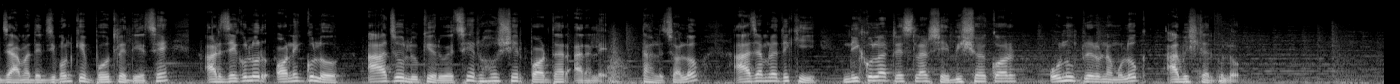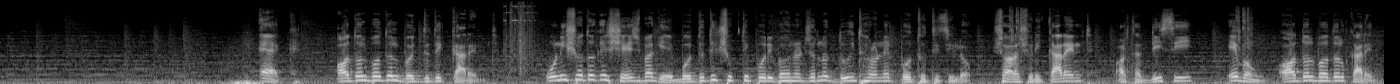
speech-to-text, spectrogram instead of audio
যা আমাদের জীবনকে বদলে দিয়েছে আর যেগুলোর অনেকগুলো আজও লুকিয়ে রয়েছে রহস্যের পর্দার আড়ালে। তাহলে চলো, আজ আমরা দেখি নিকোলা টেসলার সেই বিস্ময়কর, অনুপ্রেরণামূলক আবিষ্কারগুলো। এক, অদল বদল বৈদ্যুতিক কারেন্ট। উনিশ শতকের শেষ ভাগে বৈদ্যুতিক শক্তি পরিবহনের জন্য দুই ধরনের পদ্ধতি ছিল, সরাসরি কারেন্ট, অর্থাৎ ডিসি, এবং অদল বদল কারেন্ট,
